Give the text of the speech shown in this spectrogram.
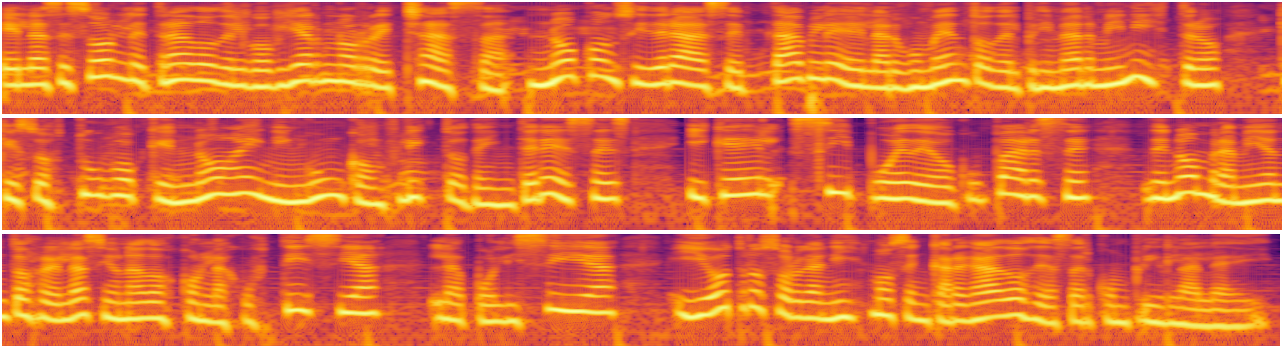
El asesor letrado del gobierno rechaza, no considera aceptable el argumento del primer ministro que sostuvo que no hay ningún conflicto de intereses y que él sí puede ocuparse de nombramientos relacionados con la justicia, la policía y otros organismos encargados de hacer cumplir la ley.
